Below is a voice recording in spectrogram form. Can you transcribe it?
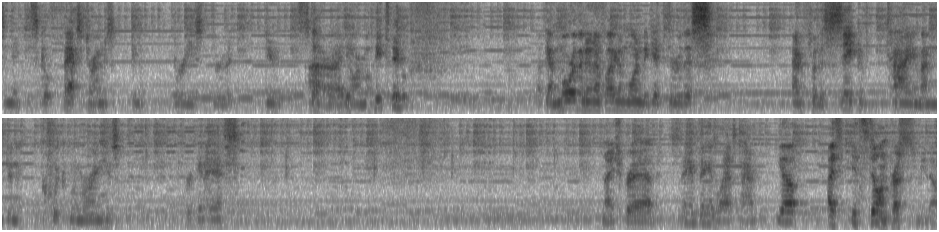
To make this go faster, I'm just gonna breeze through it, do stuff that I normally do. I've got more than enough item one to get through this, and for the sake of time, I'm gonna quick boomerang his freaking ass. Nice grab. Same thing as last time. Yep. I, it still impresses me though.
